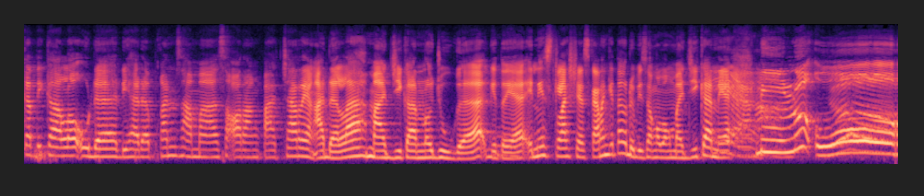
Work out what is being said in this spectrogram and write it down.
ketika lo udah dihadapkan sama seorang pacar yang adalah majikan lo juga gitu ya. Ini slash ya. Sekarang kita udah bisa ngomong majikan ya. Dulu oh,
